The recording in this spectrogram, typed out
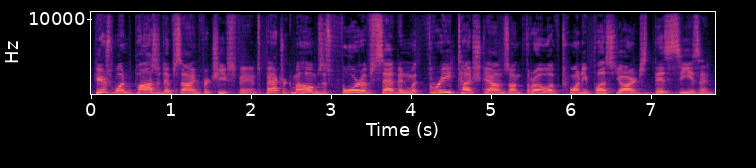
Here's one positive sign for Chiefs fans. Patrick Mahomes is 4 of 7 with 3 touchdowns on throw of 20 plus yards this season.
